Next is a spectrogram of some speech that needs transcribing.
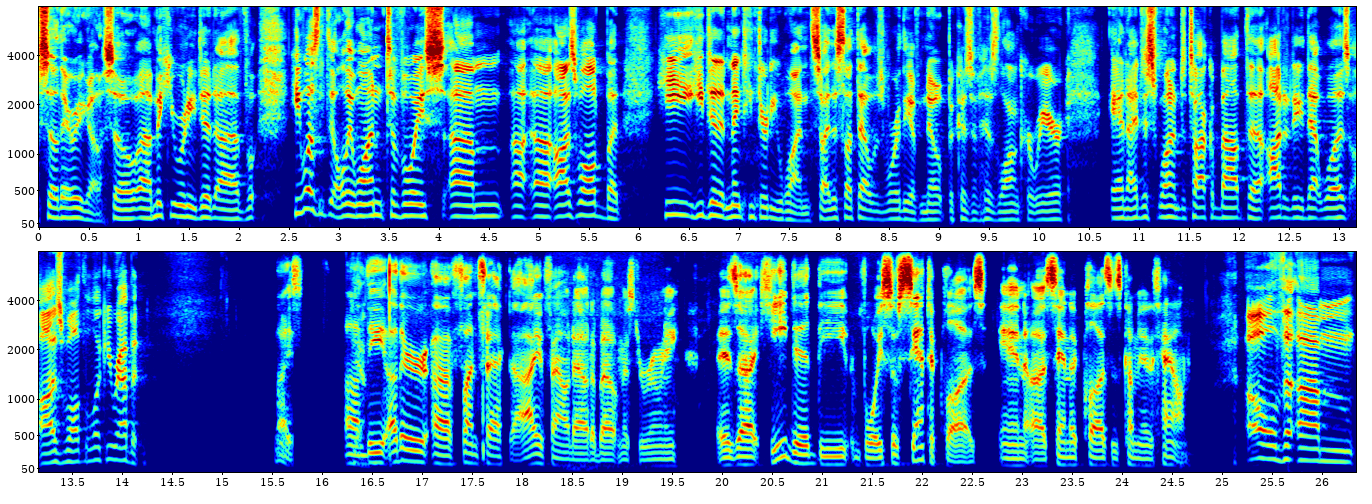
So there we go. So uh, Mickey Rooney did. Uh, vo- he wasn't the only one to voice um, uh, uh, Oswald, but he he did it in 1931. So I just thought that was worthy of note because of his long career, and I just wanted to talk about the oddity that was Oswald the Lucky Rabbit. Nice. Um, Yeah. The other uh, fun fact I found out about Mr. Rooney is uh, he did the voice of Santa Claus in uh, Santa Claus is Coming to Town. Oh, the um,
